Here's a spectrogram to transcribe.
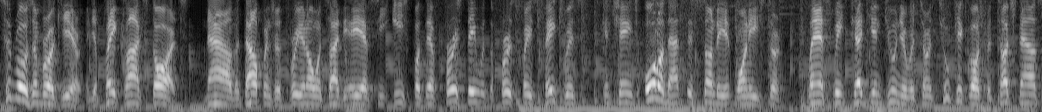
Sid Rosenberg here, and your play clock starts. Now, the Dolphins are 3 0 inside the AFC East, but their first date with the first place Patriots can change all of that this Sunday at 1 Eastern. Last week, Ted Ginn Jr. returned two kickoffs for touchdowns,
